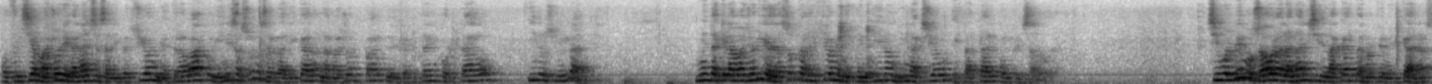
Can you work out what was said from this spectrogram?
ofrecía mayores ganancias a la inversión y al trabajo y en esa zona se radicaron la mayor parte del capital importado y de los inmigrantes. Mientras que la mayoría de las otras regiones dependieron de una acción estatal compensadora. Si volvemos ahora al análisis de las cartas norteamericanas,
